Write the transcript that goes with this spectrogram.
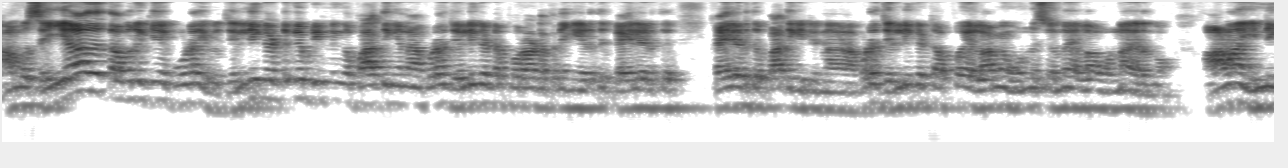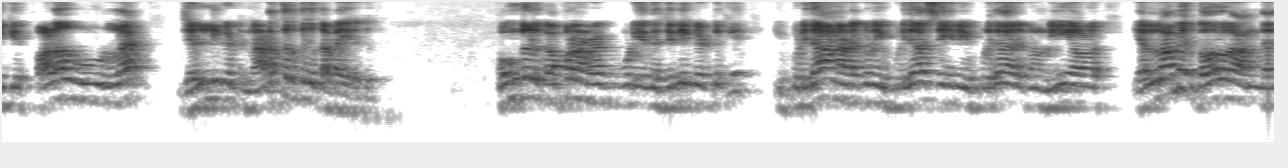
நாம செய்யாத தவறுக்கே கூட இப்போ ஜல்லிக்கட்டுக்கு அப்படின்னு நீங்க பாத்தீங்கன்னா கூட ஜல்லிக்கட்டை போராட்டத்தை நீங்க எடுத்து கையில எடுத்து கையில எடுத்து பாத்துக்கிட்டு இருந்தாங்கன்னா கூட ஜல்லிக்கட்டு அப்போ எல்லாமே ஒண்ணு சேர்ந்தோம் எல்லாம் ஒன்றா இருந்தோம். ஆனா இன்னைக்கு பல ஊர்ல ஜல்லிக்கட்டு நடத்துறதுக்கு தடை இருக்குது. பொங்கலுக்கு அப்புறம் நடக்கக்கூடிய இந்த ஜல்லிக்கட்டுக்கு இப்படிதான் நடக்கணும் இப்படிதான் செய்யணும் இப்படிதான் இருக்கணும். நீ எல்லாமே கௌரவம் அந்த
